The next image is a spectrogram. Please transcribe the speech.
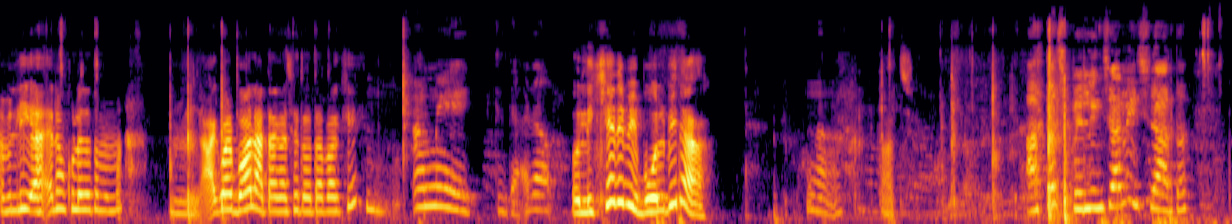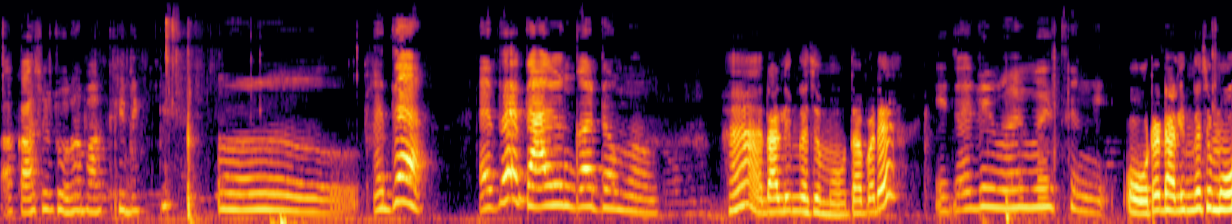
আমি লি এরকম খুলে দাও মামা। একবার বল আতা গাছে তোতা পাখি। আমি ও লিখে দিবি বলবি না? আচ্ছা। আটা স্পেলিং জানিস না? আটা আকাশে তোরা পাখি দেখবি? এটা এটা দারুণ কত মৌ। হ্যাঁ ডালিম গাছে মৌ। তারপরে? ও ওটা ডালিম গাছে মৌ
